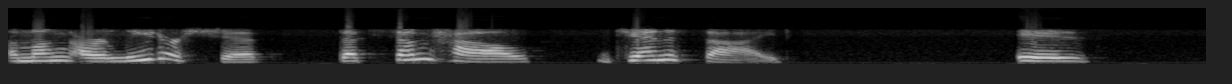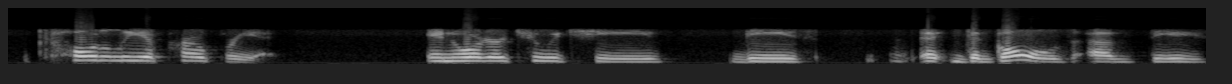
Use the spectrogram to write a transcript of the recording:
among our leadership that somehow genocide is totally appropriate in order to achieve these uh, the goals of these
